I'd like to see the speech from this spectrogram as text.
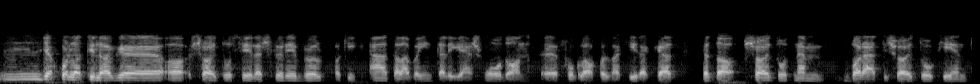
Mm, gyakorlatilag a sajtó széles köréből, akik általában intelligens módon foglalkoznak hírekkel. Tehát a sajtót nem baráti sajtóként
